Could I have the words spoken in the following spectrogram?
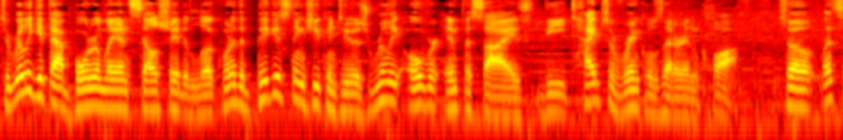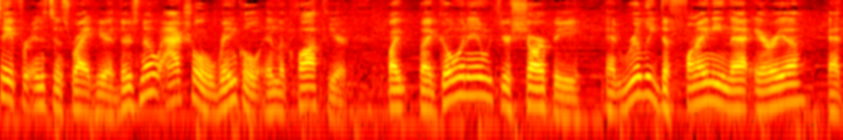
To really get that borderland cell shaded look, one of the biggest things you can do is really overemphasize the types of wrinkles that are in the cloth. So let's say for instance right here, there's no actual wrinkle in the cloth here. By, by going in with your Sharpie and really defining that area, at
